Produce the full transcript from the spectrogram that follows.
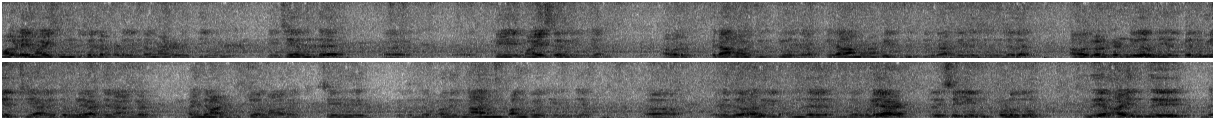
மகளை மகேசன் என்று சொல்லப்படுகின்ற மகளிடத்தில் சேர்ந்த கே கே மகேஸ்வரலிங்கம் அவர் கிராம அபிவிருத்தி கிராம அபிவிருத்தி உத்தரவாக இருந்தவர் அவர்கள் ரெண்டு பேருடைய பெருமுயற்சியால் இந்த விளையாட்டை நாங்கள் ஐந்து நாள் உற்சவமாக செய்து இருந்தோம். அதில் நானும் பங்கு பெற்றிருந்தேன் இது அதில் அந்த இந்த விளையாட்டு செய்யும் பொழுதும் இது ஐந்து இந்த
